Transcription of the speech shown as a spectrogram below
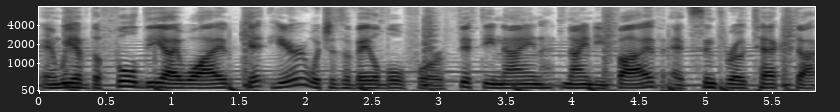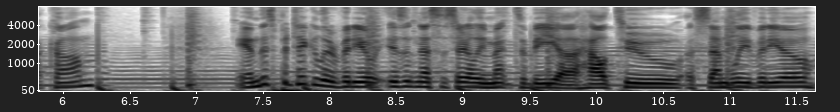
and we have the full DIY kit here, which is available for $59.95 at synthrotek.com. And this particular video isn't necessarily meant to be a how-to assembly video.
